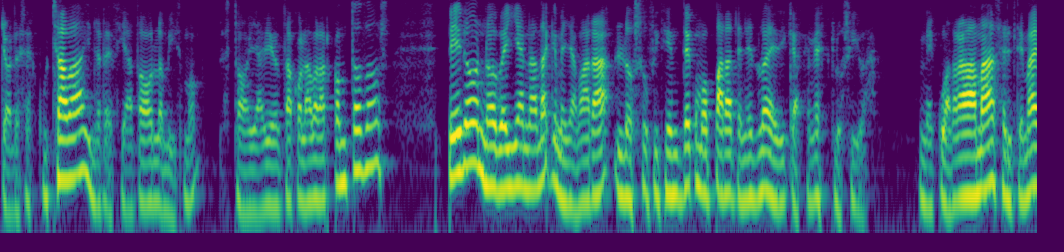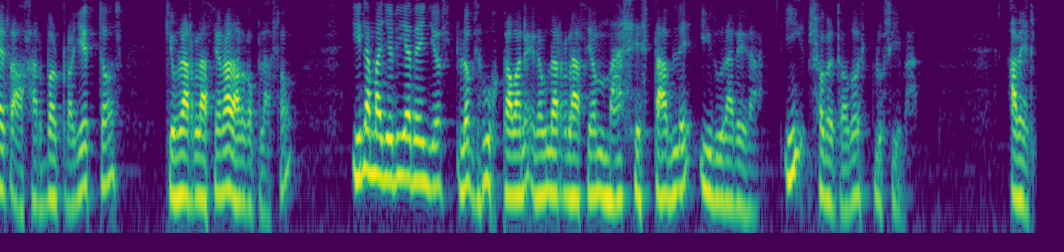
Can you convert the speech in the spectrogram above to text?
Yo les escuchaba y les decía todo lo mismo. Estoy abierto a colaborar con todos, pero no veía nada que me llamara lo suficiente como para tener una dedicación exclusiva. Me cuadraba más el tema de trabajar por proyectos que una relación a largo plazo y la mayoría de ellos lo que buscaban era una relación más estable y duradera, y sobre todo exclusiva. A ver,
